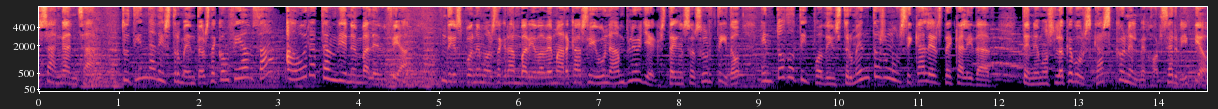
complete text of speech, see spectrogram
Sangancha, tu tienda de instrumentos de confianza, ahora también en Valencia. Disponemos de gran variedad de marcas y un amplio y extenso surtido en todo tipo de instrumentos musicales de calidad. Tenemos lo que buscas con el mejor servicio.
